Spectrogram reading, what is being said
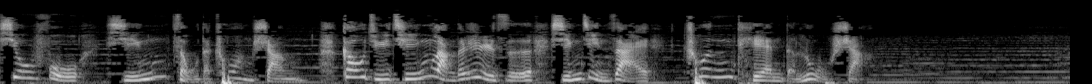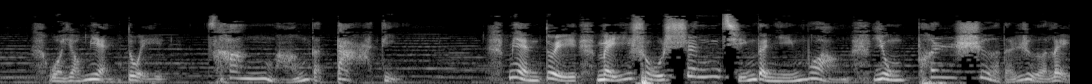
修复行走的创伤，高举晴朗的日子，行进在春天的路上。我要面对苍茫的大地。面对每一束深情的凝望，用喷射的热泪，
